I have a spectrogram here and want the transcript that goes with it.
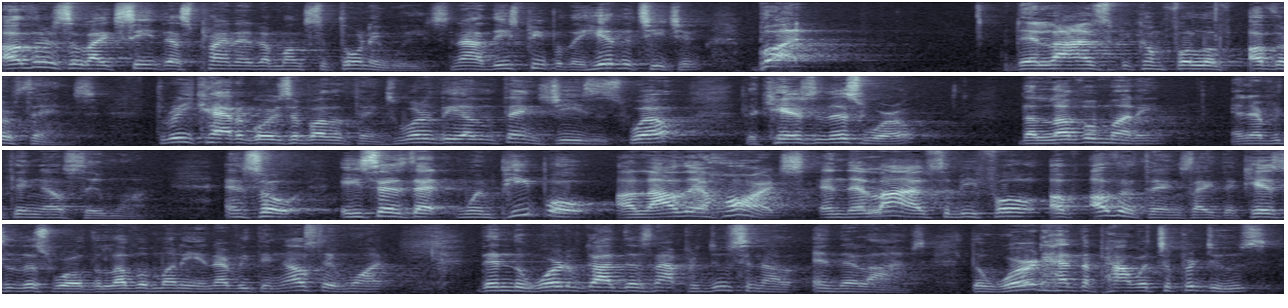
Others are like seed that's planted amongst the thorny weeds. Now, these people, they hear the teaching, but their lives become full of other things. Three categories of other things. What are the other things, Jesus? Well, the cares of this world, the love of money, and everything else they want. And so he says that when people allow their hearts and their lives to be full of other things, like the cares of this world, the love of money, and everything else they want, then the word of God does not produce in, their lives. The word had the power to produce,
